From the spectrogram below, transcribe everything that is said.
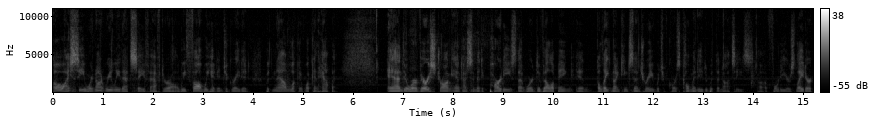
oh I see we're not really that safe after all. We thought we had integrated, but now look at what can happen. And there were very strong anti Semitic parties that were developing in the late 19th century, which of course culminated with the Nazis uh, 40 years later.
